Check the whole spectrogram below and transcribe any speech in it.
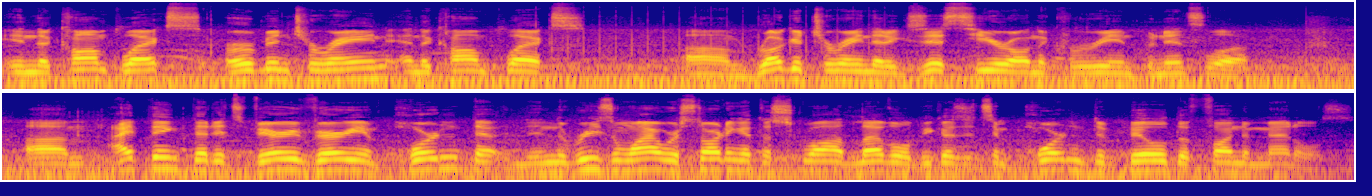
in the complex urban terrain and the complex um, rugged terrain that exists here on the Korean Peninsula. Um, I think that it's very, very important that, and the reason why we're starting at the squad level because it's important to build the fundamentals.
